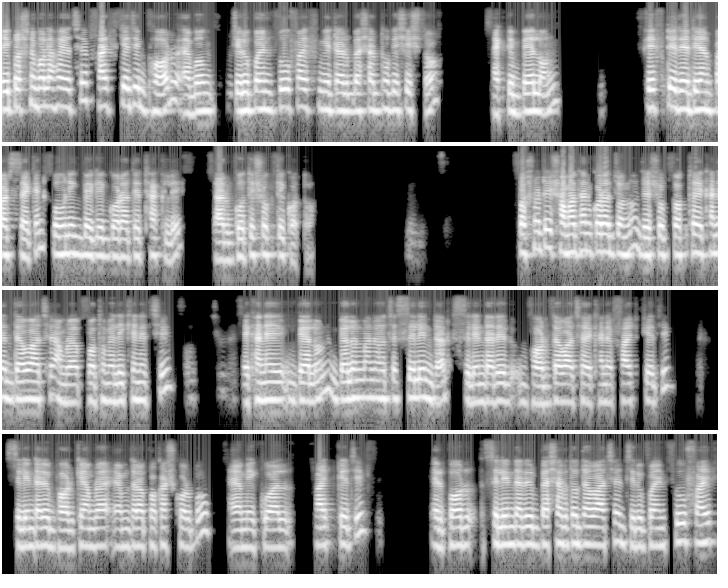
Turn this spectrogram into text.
এই প্রশ্নে বলা হয়েছে ফাইভ কেজি ভর এবং zero point two five metre ব্যাসার্ধ বিশিষ্ট একটি বেলন ফিফটি রেডিয়ান পার সেকেন্ড কৌণিক বেগে গড়াতে থাকলে তার গতিশক্তি কত? প্রশ্নটি সমাধান করার জন্য যেসব তথ্য এখানে দেওয়া আছে আমরা প্রথমে লিখে নিচ্ছি। এখানে বেলুন বেলুন মানে হচ্ছে সিলিন্ডার সিলিন্ডারের ভর দেওয়া আছে এখানে ফাইভ কেজি। সিলিন্ডারের ভরকে আমরা এম দ্বারা প্রকাশ করব এম ইকুয়াল ফাইভ কেজি এরপর সিলিন্ডারের ব্যাসার্ধ দেওয়া আছে জিরো পয়েন্ট টু ফাইভ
